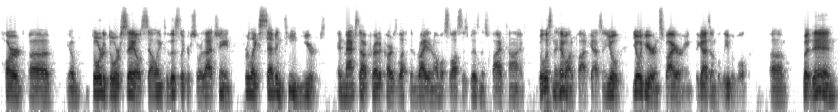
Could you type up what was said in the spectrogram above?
hard, uh, you know, door to door sales, selling to this liquor store, that chain for like 17 years, and maxed out credit cards left and right, and almost lost his business five times. Go listen to him on a podcast, and you'll you'll hear inspiring. The guy's unbelievable. Um, but then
